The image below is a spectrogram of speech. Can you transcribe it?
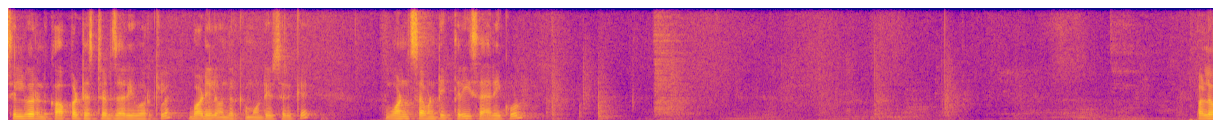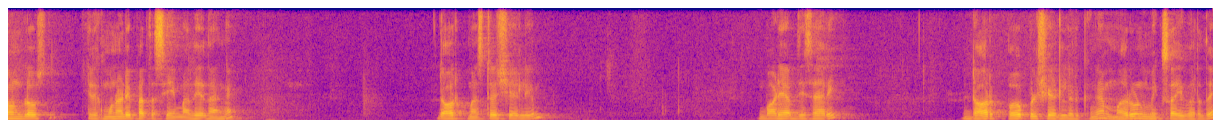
Silver and copper tested zari ஒர்க்கில் பாடியில் வந்திருக்க மோட்டிவ்ஸ் இருக்குது one seventy three sari code பலவன் ப்ளவுஸ் இதுக்கு முன்னாடி பார்த்த சேம் அதே தாங்க டார்க் மஸ்டர் ஷேட்லேயும் body of the sari dark purple ஷேடில் இருக்குங்க. மரூன் மிக்ஸ் ஆகி வருது.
